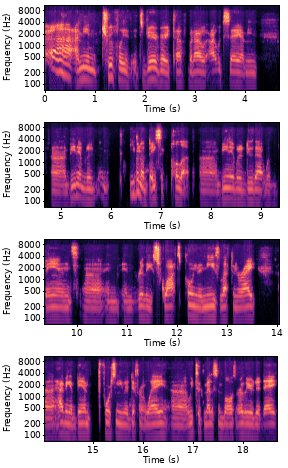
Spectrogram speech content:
uh, i mean truthfully it's very very tough but i, I would say i mean uh, being able to even a basic pull-up uh, being able to do that with bands uh, and and really squats pulling the knees left and right uh, having a band forcing you a different way. We took medicine balls earlier today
